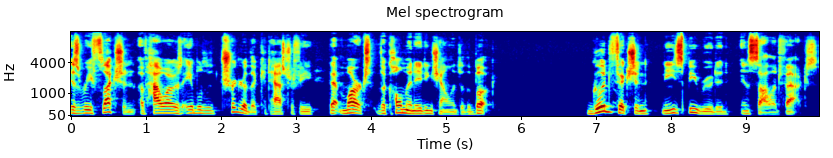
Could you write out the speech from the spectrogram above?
is a reflection of how I was able to trigger the catastrophe that marks the culminating challenge of the book. Good fiction needs to be rooted in solid facts.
